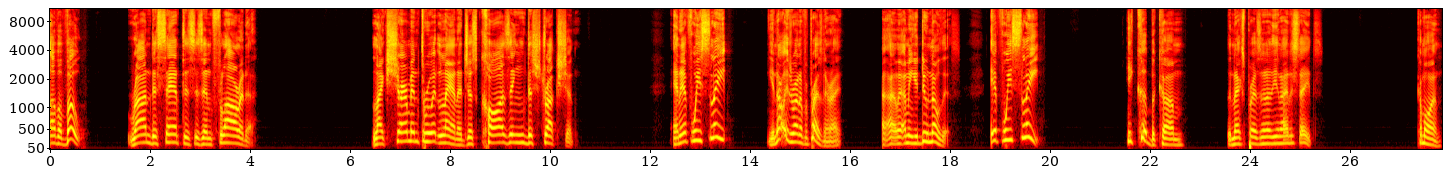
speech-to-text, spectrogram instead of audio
of a vote, Ron DeSantis is in Florida. Like Sherman through Atlanta, just causing destruction. And if we sleep, you know he's running for president, right? I mean, you do know this. If we sleep, he could become the next president of the United States. Come on,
